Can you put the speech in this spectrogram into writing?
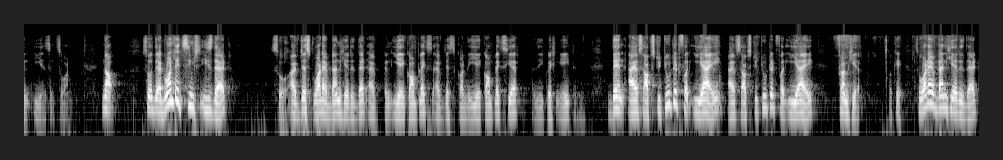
and ES and so on. Now so the advantage seems is that so I have just what I have done here is that I have done EI complex I have just got the EI complex here as equation 8. Then I have substituted for EI, I have substituted for EI from here. Okay. So, what I have done here is that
